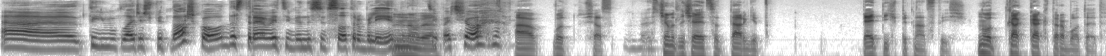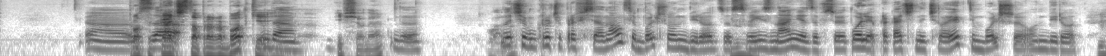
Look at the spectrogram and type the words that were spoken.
а, ты ему платишь пятнашку, а он настраивает тебе на 700 рублей. Ну, ну. Типа, чё? А вот сейчас, с чем отличается таргет 5 тысяч, 15 тысяч? Ну вот как, как это работает? А, Просто за... качество проработки да. и, и все, да? Да. Ладно. Ну, чем круче профессионал, тем больше он берет за свои угу. знания, за все это. Более прокачанный человек, тем больше он берет. Угу.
